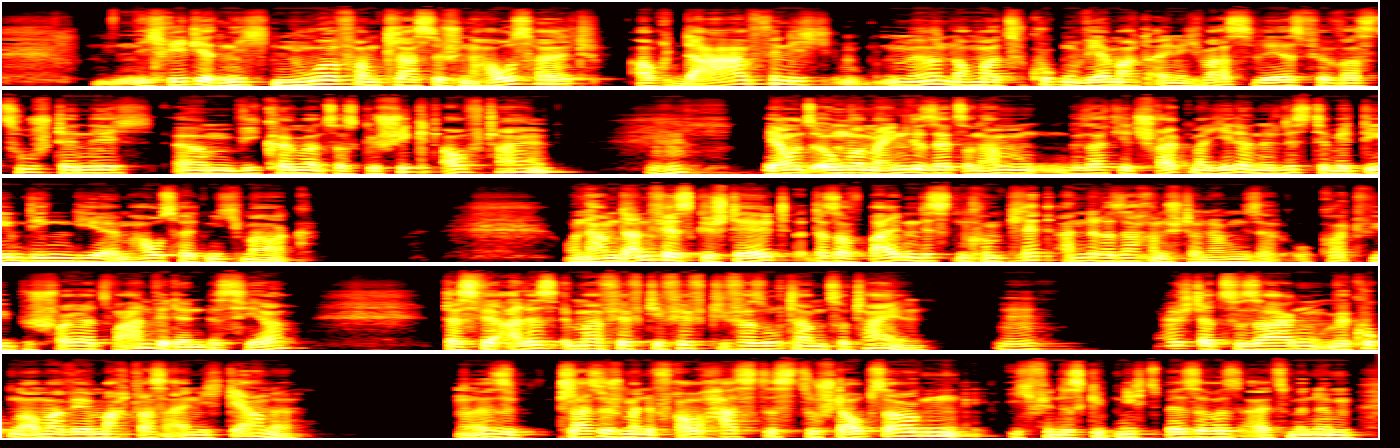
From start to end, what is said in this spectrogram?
ich rede jetzt nicht nur vom klassischen Haushalt. Auch da finde ich, ne, nochmal zu gucken, wer macht eigentlich was, wer ist für was zuständig, ähm, wie können wir uns das geschickt aufteilen. Mhm. Wir haben uns irgendwann mal hingesetzt und haben gesagt, jetzt schreibt mal jeder eine Liste mit den Dingen, die er im Haushalt nicht mag und haben dann festgestellt, dass auf beiden Listen komplett andere Sachen standen. Haben gesagt, oh Gott, wie bescheuert waren wir denn bisher, dass wir alles immer 50-50 versucht haben zu teilen. Mhm. Statt zu sagen, wir gucken auch mal, wer macht was eigentlich gerne. Also klassisch, meine Frau hasst es zu staubsaugen. Ich finde, es gibt nichts Besseres, als mit einem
